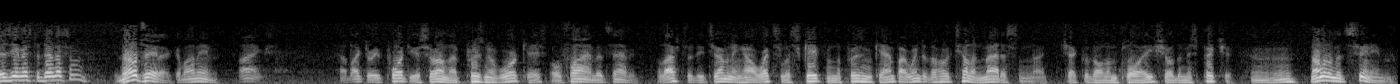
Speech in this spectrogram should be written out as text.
Busy, Mr. Dennison? No, Taylor. Come on in. Thanks. I'd like to report to you, sir, on that prisoner of war case. Oh, fine. Let's have it. Well, after determining how Wetzel escaped from the prison camp, I went to the hotel in Madison. I checked with all employees, showed them his picture. Mm-hmm. None of them had seen him.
